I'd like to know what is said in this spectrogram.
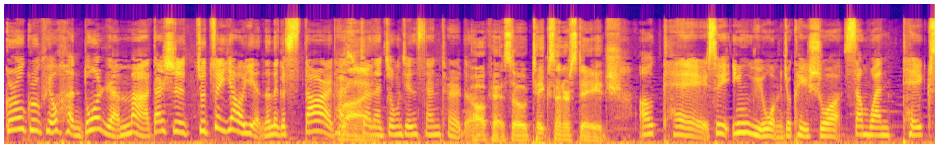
girl group 有很多人嘛，但是就最耀眼的那个 star，他是站在中间 center 的。Okay，so take center stage. OK，所以英语我们就可以说 someone takes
